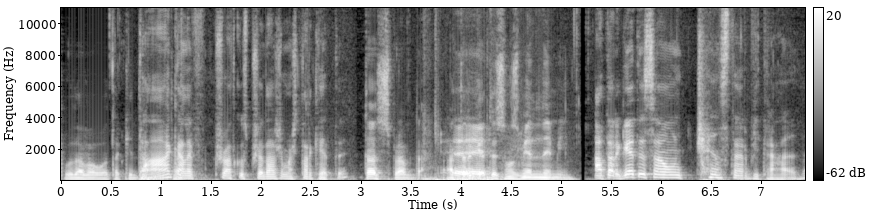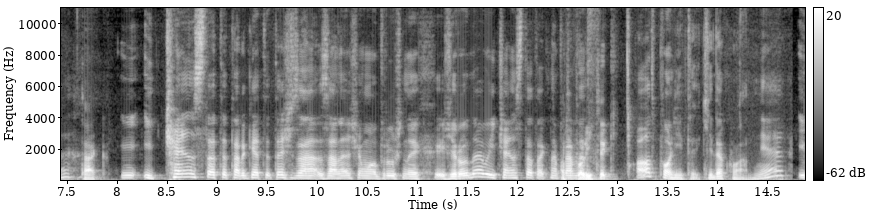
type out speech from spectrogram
podawało takie dane. Tak, tak, ale w przypadku sprzedaży masz targety. To jest prawda. A targety e... są zmiennymi. A targety są często arbitralne. Tak. I, i często te targety też za, zależą od różnych źródeł i często tak naprawdę... Od polityki. Od polityki, dokładnie. I,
